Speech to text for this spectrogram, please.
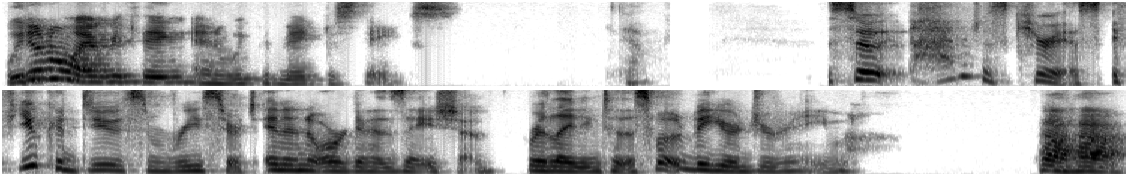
We don't know everything and we could make mistakes. Yeah. So I'm just curious if you could do some research in an organization relating to this, what would be your dream? Haha.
